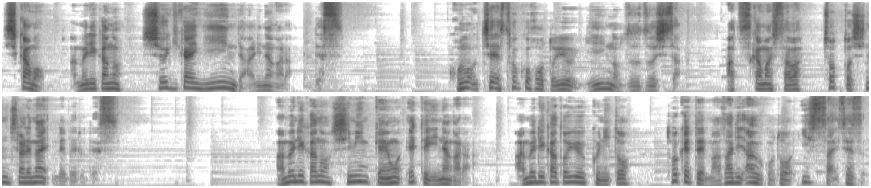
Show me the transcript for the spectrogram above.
しかもアメリカの州議会議員でありながらです。このチェ・ソクホという議員のずうずうしさ、厚かましさはちょっと信じられないレベルです。アメリカの市民権を得ていながら、アメリカという国と溶けて混ざり合うことを一切せず、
